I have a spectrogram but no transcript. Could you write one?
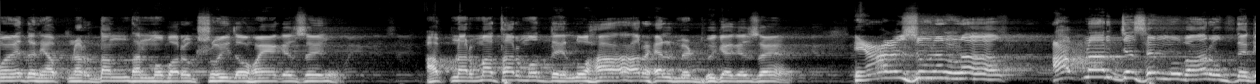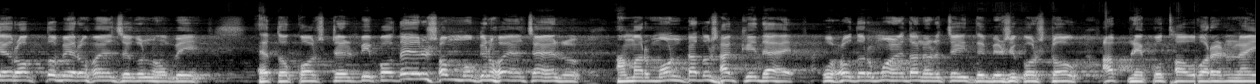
ময়দানে আপনার দান দান মোবারক শহীদ হয়ে গেছে। আপনার মাথার মধ্যে লোহার হেলমেট ঢুকে গেছে। আপনার জেসেম মুবারক থেকে রক্ত বের হয়েছে গো নবী। এত কষ্টের বিপদের সম্মুখীন হয়েছেন। আমার মনটা তো সাক্ষী দেয় ওহদর ময়দানের চাইতে বেশি কষ্ট আপনি কোথাও করেন নাই।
